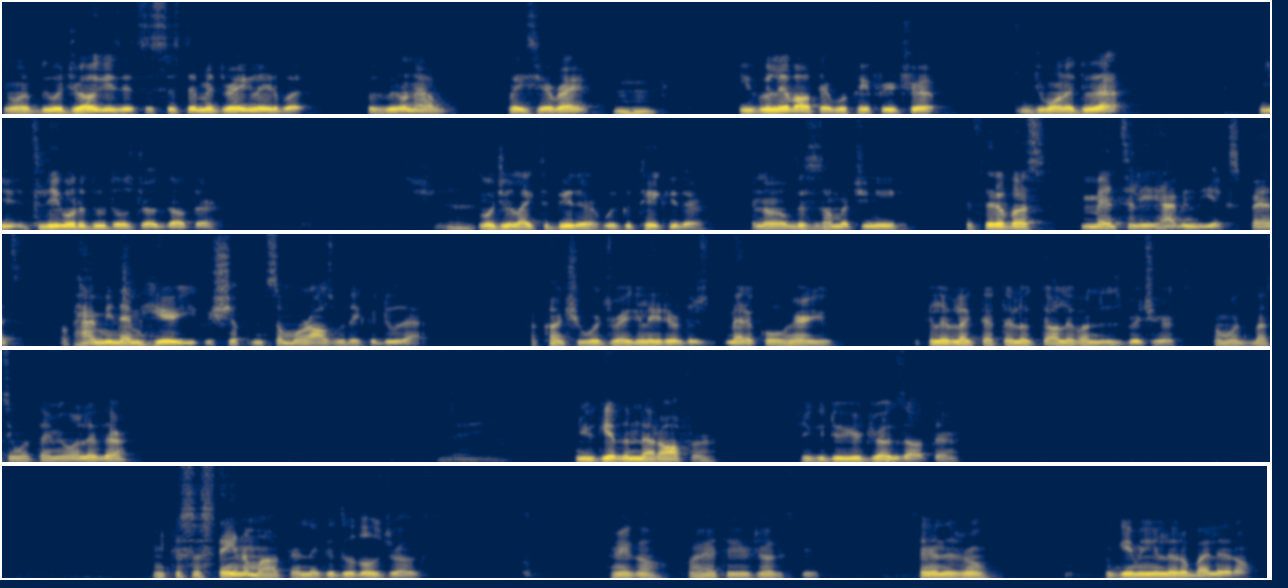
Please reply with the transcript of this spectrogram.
You want to be with druggies? It's a system. It's regulated, but because we don't have a place here, right? Mm-hmm. You could live out there. We'll pay for your trip. Do you want to do that? You, it's legal to do those drugs out there. Shit. Would you like to be there? We could take you there. You know, this is how much you need. Instead of us mentally having the expense of having them here, you could ship them somewhere else where they could do that. A country where it's regulated there's medical here, you you can live like that. They look, they'll live under this bridge here. Someone's messing with them. You want to live there? Damn. You give them that offer, so you could do your drugs out there. You could sustain them out there, and they could do those drugs. Here you go. Go ahead, do your drugs. Here. Stay in this room. We're giving you little by little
